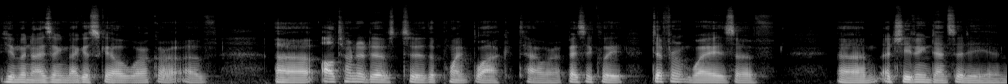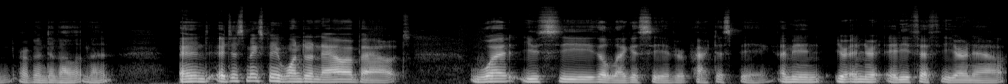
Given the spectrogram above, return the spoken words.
humanizing megascale work or of uh, alternatives to the point block tower, basically different ways of um, achieving density in urban development. And it just makes me wonder now about what you see the legacy of your practice being. I mean, you're in your 85th year now.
